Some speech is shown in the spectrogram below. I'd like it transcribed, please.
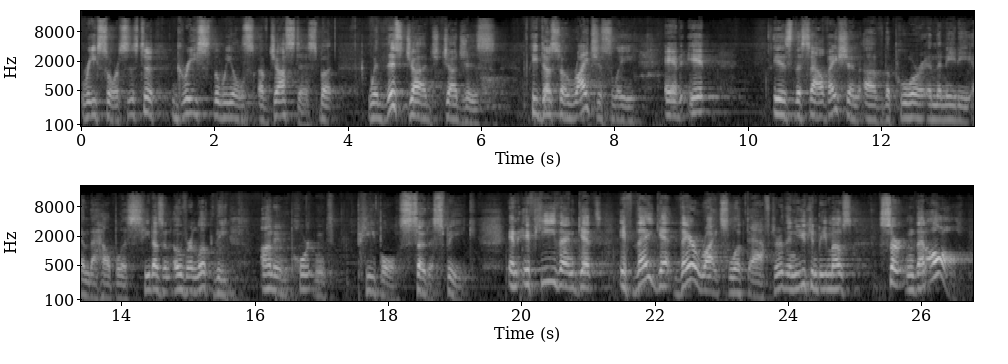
resources to grease the wheels of justice. But when this judge judges, he does so righteously and it is the salvation of the poor and the needy and the helpless. He doesn't overlook the unimportant people, so to speak. And if he then gets, if they get their rights looked after, then you can be most certain that all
